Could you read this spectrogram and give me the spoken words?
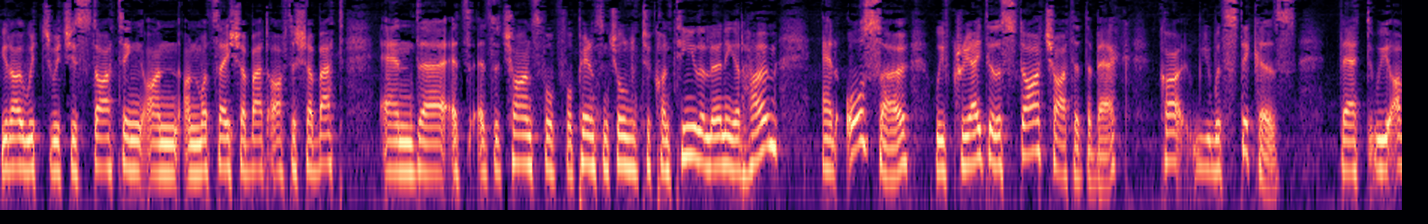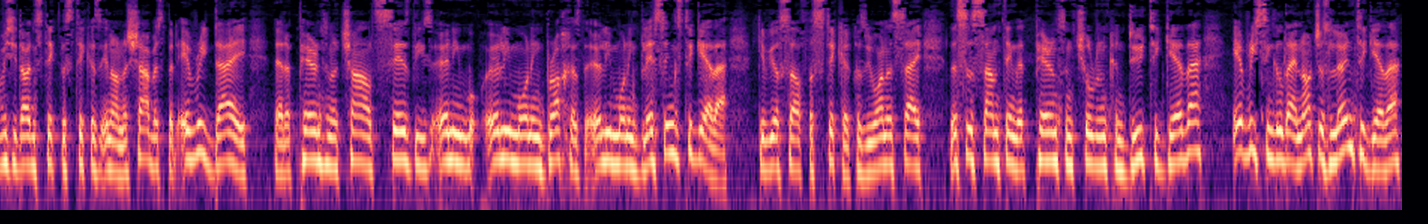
you know, which which is starting on on Motzei Shabbat after Shabbat, and uh, it's it's a chance for for parents and children to continue the learning at home, and also we've created a star chart at the back with stickers that we obviously don't stick the stickers in on a Shabbos, but every day that a parent and a child says these early, early morning brachas, the early morning blessings together, give yourself a sticker because we want to say this is something that parents and children can do together every single day, not just learn together,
